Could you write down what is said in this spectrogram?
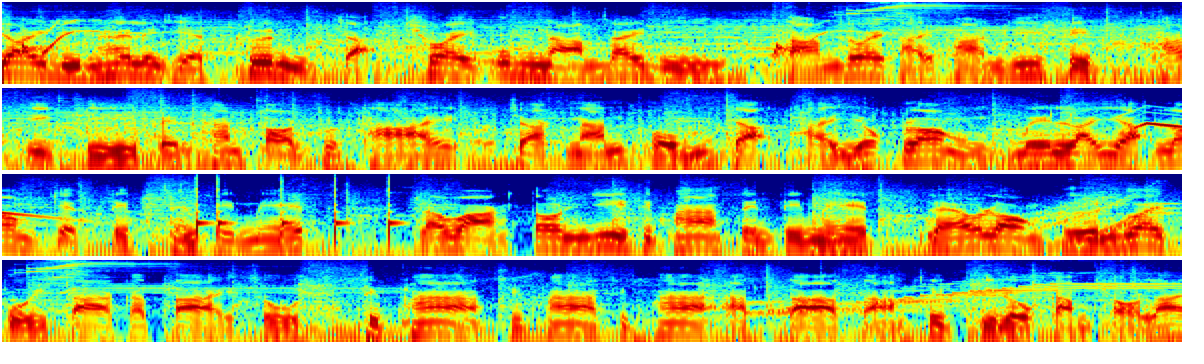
ย่อยดินให้ละเอียดขึ้น จะช่วยอุ้มน้ำได้ดี ตามด้วยถ่ายผ่าน 20 ทับอีกทีเป็นขั้นตอนสุดท้าย จากนั้นผมจะถ่ายยกล่องเว้นระยะล่อง 70เซนติเมตร ระหว่างต้น 25 เซนติเมตร แล้วรองพื้นด้วยปุ๋ยตากระต่ายสูตร 15 15 15 อัตรา 30 กิโลกรัมต่อไร่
